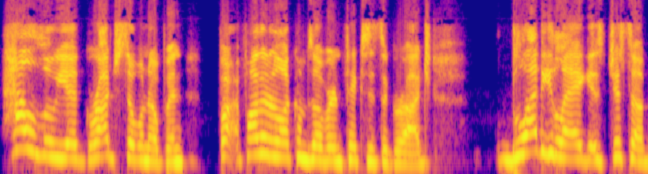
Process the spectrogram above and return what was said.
Hallelujah! Garage still won't open. Father-in-law comes over and fixes the garage. Bloody leg is just a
